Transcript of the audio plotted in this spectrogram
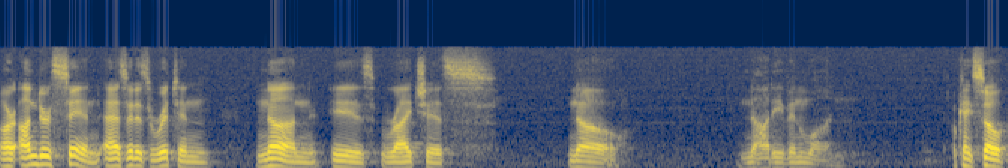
are under sin, as it is written, none is righteous. No, not even one. Okay, so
